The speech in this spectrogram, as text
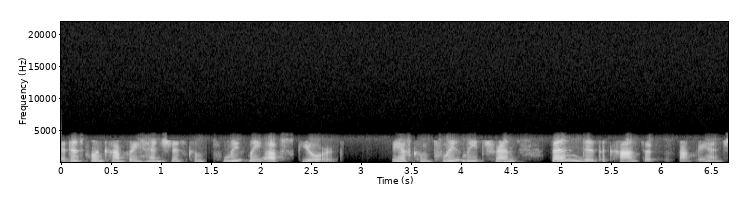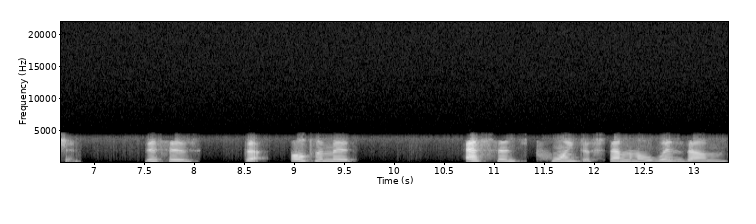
At this point, comprehension is completely obscured. We have completely transcended the concept of comprehension. This is the ultimate essence point of seminal wisdom,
